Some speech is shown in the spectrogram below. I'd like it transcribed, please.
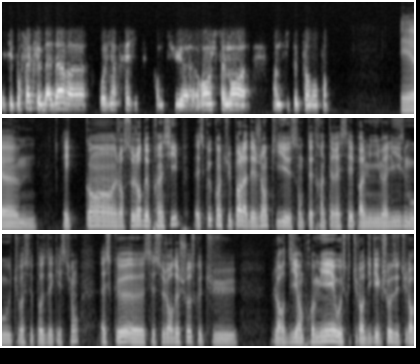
Et c'est pour ça que le bazar euh, revient très vite quand tu euh, ranges seulement euh, un petit peu de temps en temps. Et quand, genre, ce genre de principe, est-ce que quand tu parles à des gens qui sont peut-être intéressés par le minimalisme ou tu vois se posent des questions, est-ce que c'est ce genre de choses que tu leur dis en premier ou est-ce que tu leur dis quelque chose et tu leur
